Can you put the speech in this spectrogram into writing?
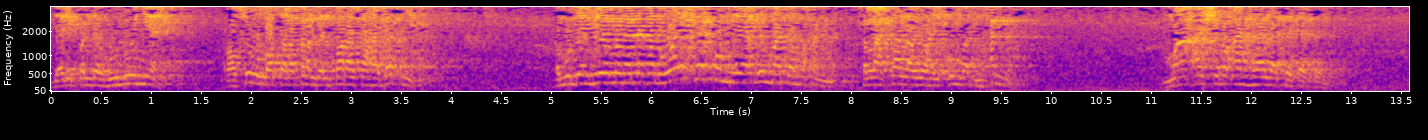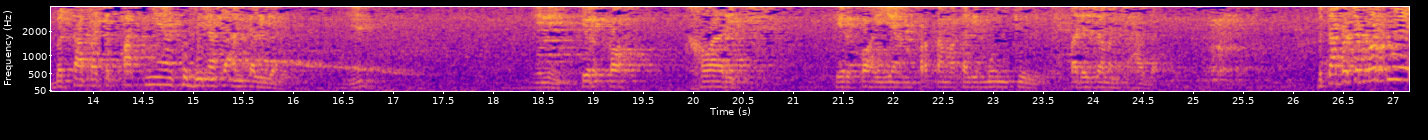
dari pendahulunya Rasulullah SAW dan para sahabatnya. Kemudian dia mengatakan, Waihakum ya umat Muhammad. Celakalah wahai umat Muhammad. Ma'asyra'a halakatakum. Betapa cepatnya kebinasaan kalian. Ya ini firqah khawarij firqah yang pertama kali muncul pada zaman sahabat betapa cepatnya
